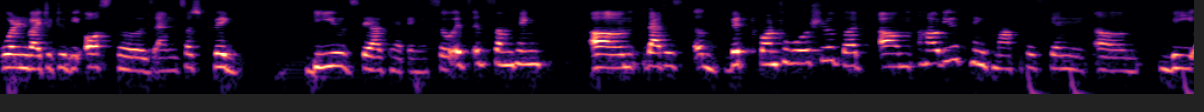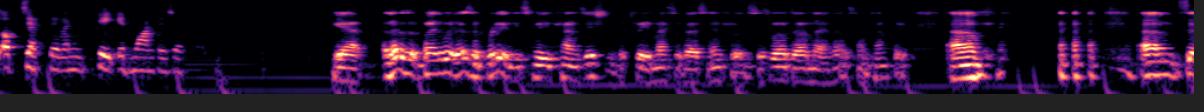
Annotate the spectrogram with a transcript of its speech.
were invited to the oscars and such big deals they are getting. So it's it's something um, that is a bit controversial. But um, how do you think marketers can um, be objective and take advantage of it? Yeah, and that was, by the way, that was a brilliantly smooth transition between metaverse and influence as well down there. That was fantastic. Um, um, so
